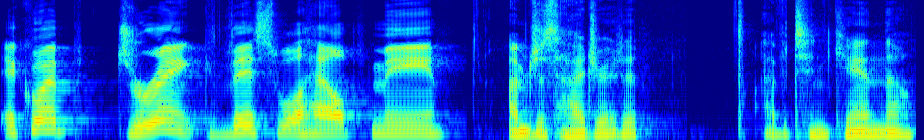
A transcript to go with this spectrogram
equip, drink. This will help me. I'm just hydrated. I have a tin can though.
